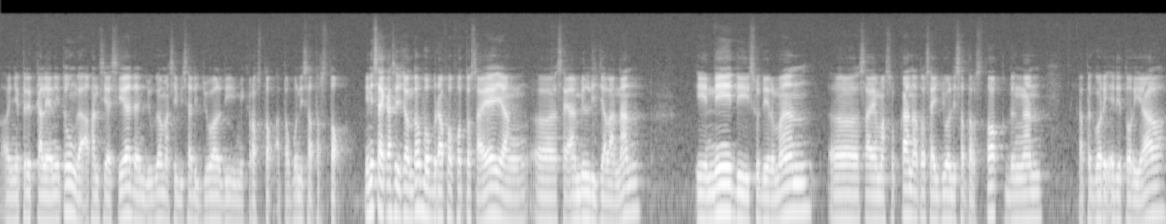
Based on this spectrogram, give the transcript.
uh, nyetrit kalian itu nggak akan sia-sia dan juga masih bisa dijual di microstock ataupun di Shutterstock. Ini saya kasih contoh beberapa foto saya yang uh, saya ambil di jalanan ini di Sudirman eh, saya masukkan atau saya jual di Shutterstock dengan kategori editorial.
